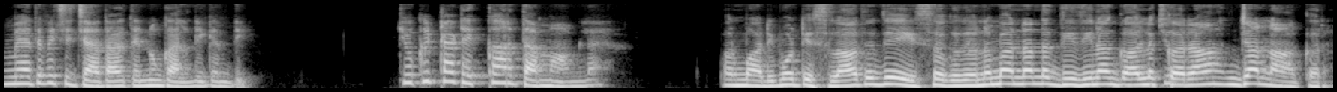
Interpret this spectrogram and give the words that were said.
ਮੈਂ ਤੇ ਵਿੱਚ ਜ਼ਿਆਦਾ ਤੈਨੂੰ ਗੱਲ ਨਹੀਂ ਕਹਿੰਦੀ ਕਿਉਂਕਿ ਤੁਹਾਡੇ ਘਰ ਦਾ ਮਾਮਲਾ ਹੈ। ਪਰ ਮਾੜੀ ਮੋਟੀ ਸਲਾਹ ਤੇ ਦੇ ਹੀ ਸਕਦੇ ਹੋ ਨਾ ਮੈਂ ਉਹਨਾਂ ਨਾਲ ਦੀਦੀ ਨਾਲ ਗੱਲ ਕਰਾਂ ਜਾਂ ਨਾ ਕਰਾਂ।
